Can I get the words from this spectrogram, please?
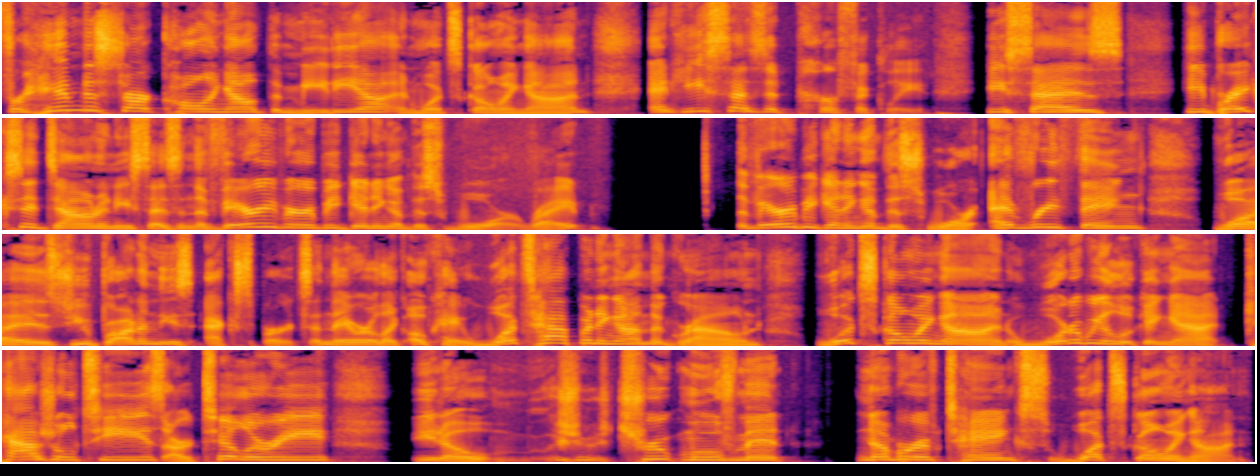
for him to start calling out the media and what's going on, and he says it perfectly. He says he breaks it down, and he says in the very very beginning of this war, right? The very beginning of this war, everything was you brought in these experts and they were like, okay, what's happening on the ground? What's going on? What are we looking at? Casualties, artillery, you know, troop movement, number of tanks, what's going on?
